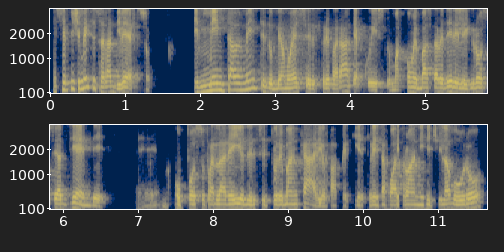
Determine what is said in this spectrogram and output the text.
e semplicemente sarà diverso. E mentalmente dobbiamo essere preparati a questo, ma come basta vedere le grosse aziende, eh, o posso parlare io del settore bancario, perché è 34 anni che ci lavoro,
